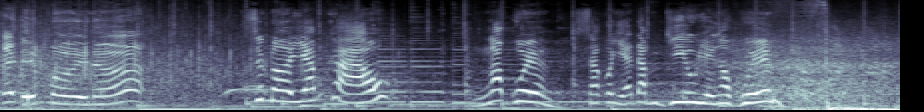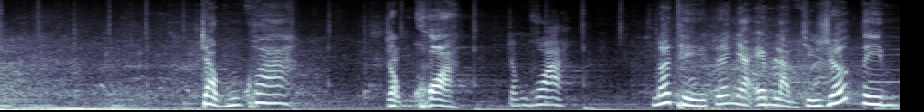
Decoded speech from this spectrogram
cái điểm 10 nữa. Xin mời giám khảo Ngọc Quyền. Sao có vẻ đâm chiêu vậy Ngọc Quyền? Trọng Khoa. Trọng Khoa. Trọng Khoa. Nói thiệt đó nha em làm chị rớt tim.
